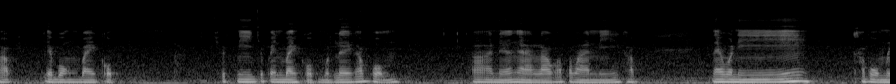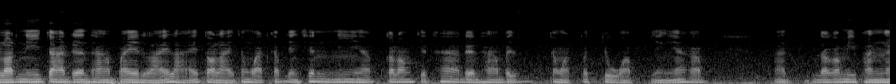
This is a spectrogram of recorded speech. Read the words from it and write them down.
ครับเจบงใบกบชุดนี้จะเป็นใบกบหมดเลยครับผมก็เนื้องานเราก็ประมาณนี้ครับ ในวันนี้ ครับผมล็อตนี้จะเดินทางไปหลายๆ ต่อหลายจังหวัดครับ อย่างเช่นนี่ครับก็ลองเจ็ดห้าเดินทางไปจังหวัดประจวบอย่างเงี้ยครับแล้วก็มีพังง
